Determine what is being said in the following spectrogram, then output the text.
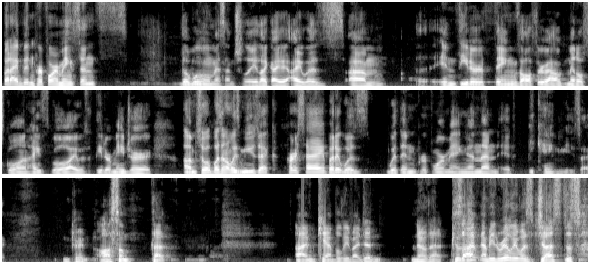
But I've been performing since the womb, essentially. Like I, I was um, in theater things all throughout middle school and high school. I was a theater major. Um, so it wasn't always music per se, but it was within performing, and then it became music. Okay, awesome. That I can't believe I didn't know that because I, I mean, really was just this.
